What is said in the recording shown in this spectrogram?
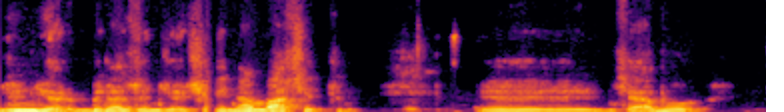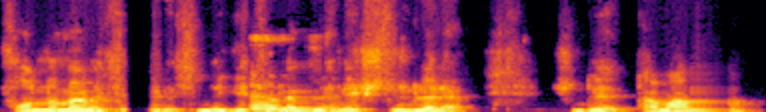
dün diyorum biraz önce şeyden bahsettim. Ee, mesela bu fonlama meselesinde getirilen evet. eleştirilere. Şimdi tamam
